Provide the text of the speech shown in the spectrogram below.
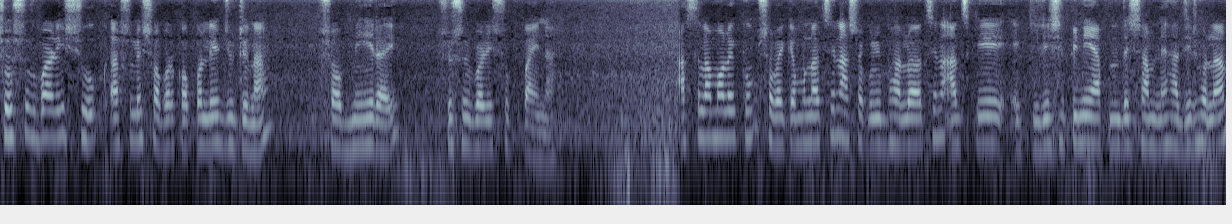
শ্বশুর বাড়ির সুখ আসলে সবার কপালে জুটে না। সব মেয়েরাই শ্বশুর বাড়ির সুখ পায় না। আসসালামু আলাইকুম, সবাই কেমন আছেন? আশা করি ভালো আছেন। আজকে একটি রেসিপি নিয়ে আপনাদের সামনে হাজির হলাম।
